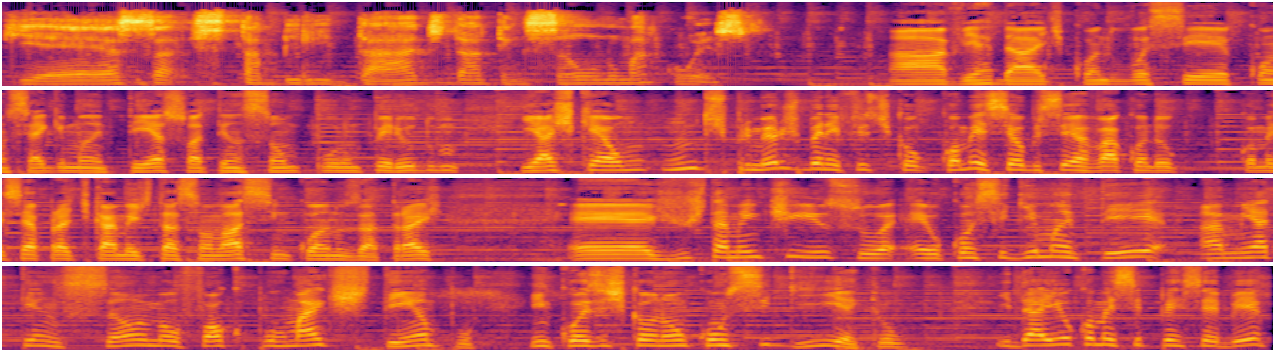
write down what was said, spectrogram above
que é essa estabilidade da atenção numa coisa. Ah, verdade. Quando você consegue manter a sua atenção por um período. E acho que é um, um dos primeiros benefícios que eu comecei a observar quando eu comecei a praticar meditação lá cinco anos atrás. É justamente isso. Eu consegui manter a minha atenção e meu foco por mais tempo em coisas que eu não conseguia. Que eu... E daí eu comecei a perceber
